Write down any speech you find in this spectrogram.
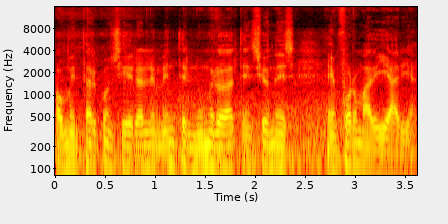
aumentar considerablemente el número de atenciones en forma diaria.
